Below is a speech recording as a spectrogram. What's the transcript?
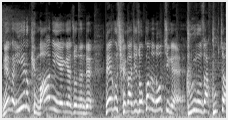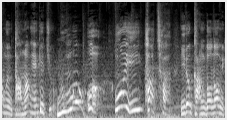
내가 이렇게 많이 얘기해줬는데 내 그 세 가지 조건은 어찌게? 그러자 국장은 당황했겠죠. 뭐? 어? 어이 하차. 이런 강도놈이.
